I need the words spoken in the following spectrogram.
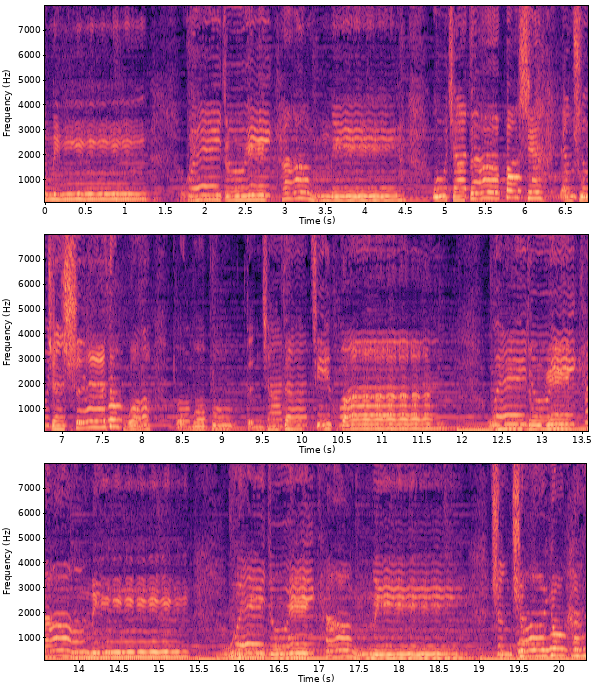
你，唯独依靠你，无价的保险养出真实的我，多么不等价的替换。唯独依靠你，唯独依靠你，成就永恒，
